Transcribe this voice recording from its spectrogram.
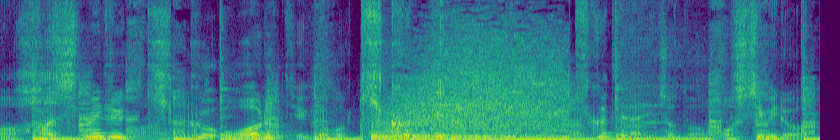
まあ、始める聞く終わるっていうか、これ聞くって何聞くって何ちょっと押してみるわ。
